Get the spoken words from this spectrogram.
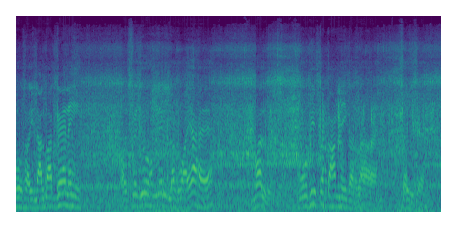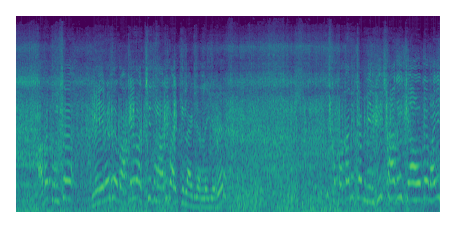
ओ सॉरी लाल बाग गए नहीं। और इसमें जो हमने लगवाया है बल्ब वो भी इसका काम नहीं कर रहा है। सही से अबे तुमसे, मेरे से वाकई में अच्छी तुम्हारी बाइक की लाइट जल रही है वे इसको पता नहीं क्या मिर्गी छा गई, क्या हो गया भाई?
